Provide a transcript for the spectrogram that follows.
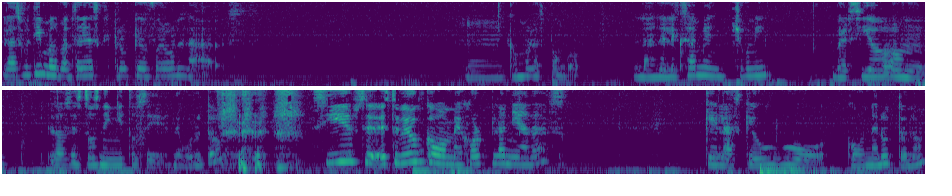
las últimas batallas que creo que fueron las... Mm, ¿Cómo las pongo? Las del examen Chunin versión los estos niñitos de, de Boruto. sí, estuvieron como mejor planeadas que las que hubo con Naruto, ¿no?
